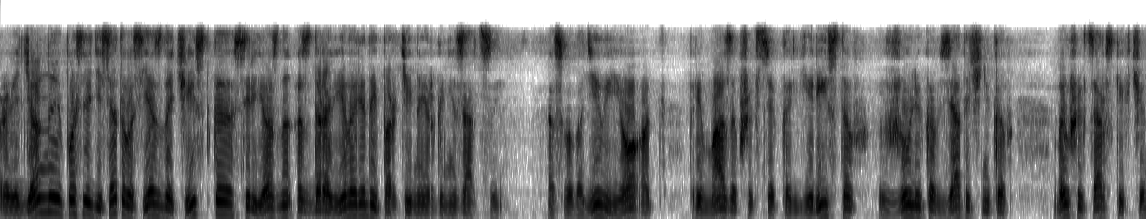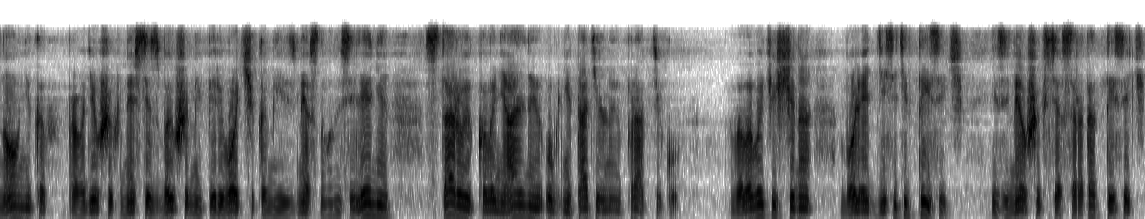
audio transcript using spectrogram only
Проведенная после 10-го съезда чистка серьезно оздоровила ряды партийной организации, освободив ее от примазавшихся карьеристов, жуликов, взяточников, бывших царских чиновников, проводивших вместе с бывшими переводчиками из местного населения старую колониальную угнетательную практику. Было вычищено более 10 тысяч из имевшихся 40 тысяч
